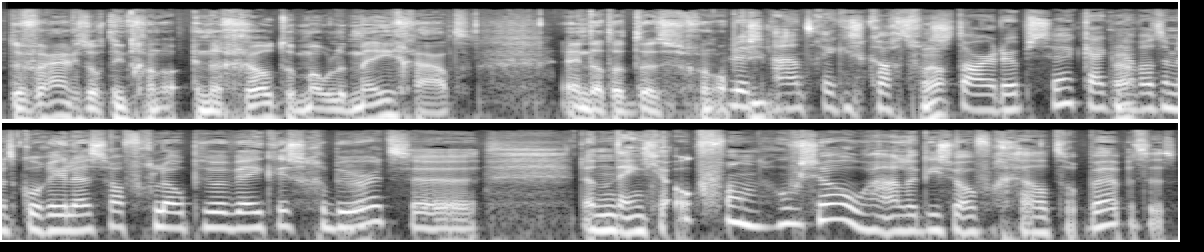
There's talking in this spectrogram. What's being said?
de vraag is of het niet gewoon in een grote molen meegaat. En dat het dus gewoon op Plus die... aantrekkingskracht van ja. start-ups. Hè. Kijk naar wat er met Gorillas afgelopen week is gebeurd. Ja. Uh, dan denk je ook van, hoezo halen die zoveel geld op? Het,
